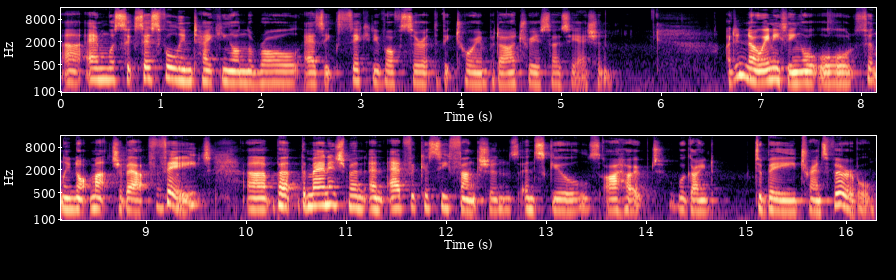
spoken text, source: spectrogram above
uh, and was successful in taking on the role as Executive Officer at the Victorian Podiatry Association. I didn't know anything, or, or certainly not much, about feet, uh, but the management and advocacy functions and skills I hoped were going to be transferable.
